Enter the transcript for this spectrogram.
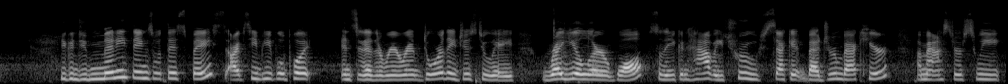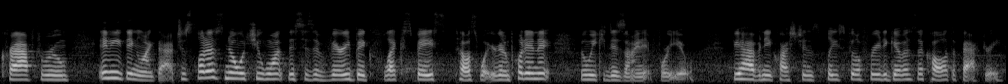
You can do many things with this space. I've seen people put Instead of the rear ramp door, they just do a regular wall so that you can have a true second bedroom back here, a master suite, craft room, anything like that. Just let us know what you want. This is a very big flex space. Tell us what you're gonna put in it and we can design it for you. If you have any questions, please feel free to give us a call at the factory.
